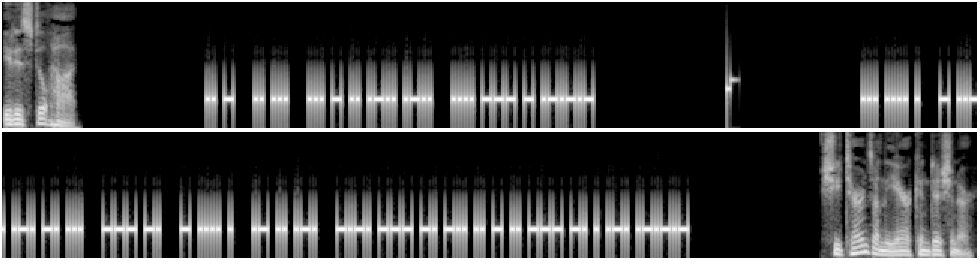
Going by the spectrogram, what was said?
It is still hot. She turns on the air conditioner.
